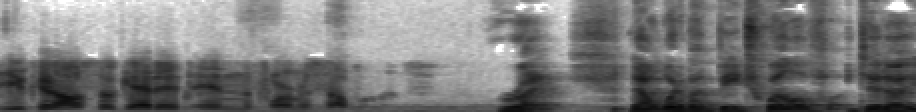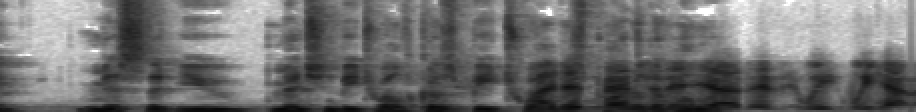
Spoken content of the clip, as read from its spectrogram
you can also get it in the form of supplements. Right. Now, what about B12? Did I miss that you mentioned B12? Because B12 is part of mention the it homo. yet. It, we we have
